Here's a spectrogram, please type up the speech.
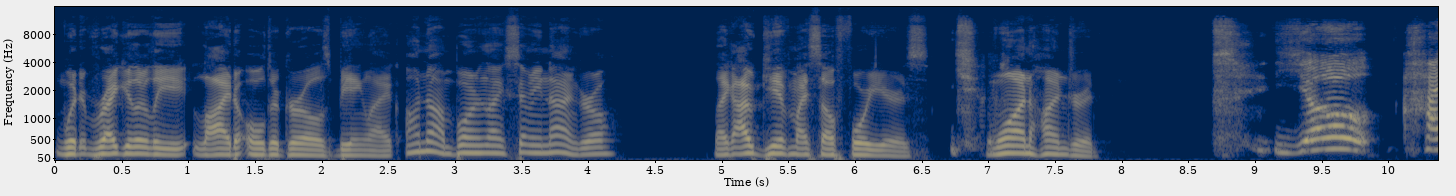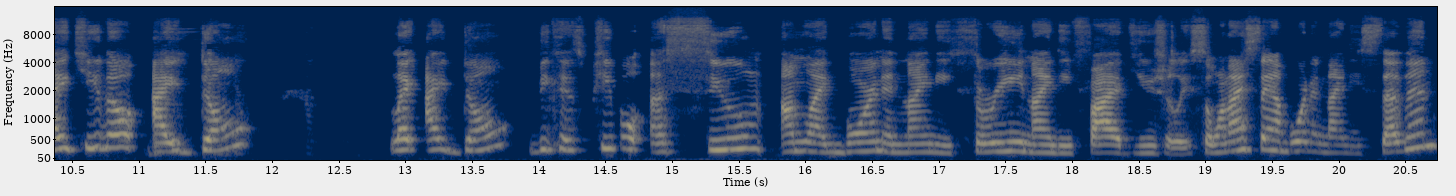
would regularly lie to older girls being like oh no i'm born in like 79 girl like i would give myself four years 100 Yo, high key though, I don't like I don't because people assume I'm like born in 93, 95 usually. So when I say I'm born in 97,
